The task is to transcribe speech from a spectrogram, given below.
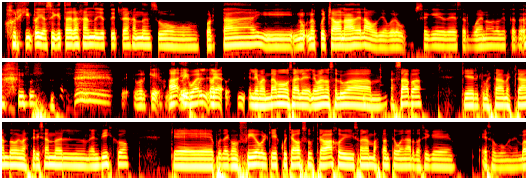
Jorgito, yo sé que está trabajando, yo estoy trabajando en su portada y no, no he escuchado nada del audio, pero sé que debe ser bueno lo que está trabajando. Porque Ah, igual le, le mandamos, o sea, le, le mando saludos a, a Zapa, que es el que me estaba mezclando y masterizando el, el disco. Que puta confío porque he escuchado sus trabajos y suenan bastante buenardos, así que eso, pues, bueno.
